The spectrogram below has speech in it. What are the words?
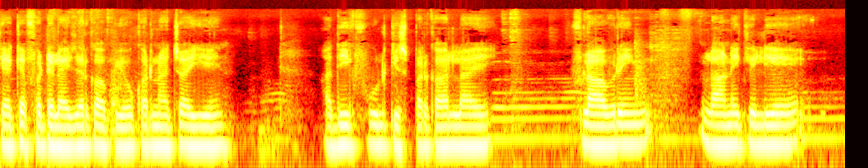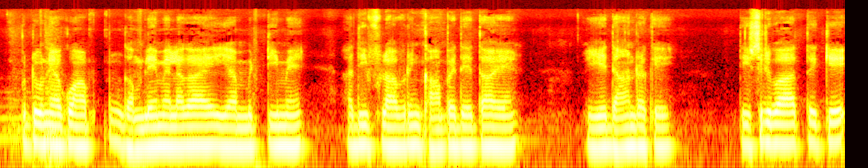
क्या क्या फर्टिलाइज़र का उपयोग करना चाहिए, अधिक फूल किस प्रकार लाए फ्लावरिंग लाने के लिए पटूनिया को आप गमले में लगाए या मिट्टी में अधिक फ्लावरिंग कहाँ पे देता है? ये ध्यान रखें। तीसरी बात कि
